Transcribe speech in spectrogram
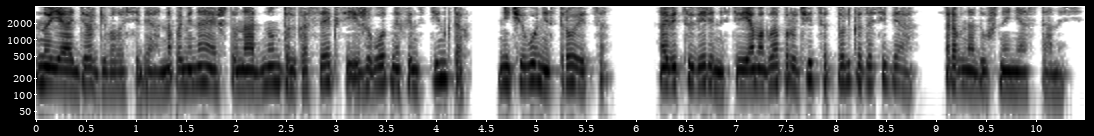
Но я отдергивала себя, напоминая, что на одном только сексе и животных инстинктах ничего не строится. А ведь с уверенностью я могла поручиться только за себя, равнодушной не останусь.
